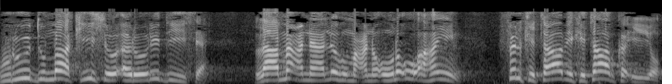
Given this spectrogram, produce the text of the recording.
wuruudu maa kii soo arooridiisa. Laa macnaa lahu macno una u ahayn. Fi lkitaabi kitaabka iyo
